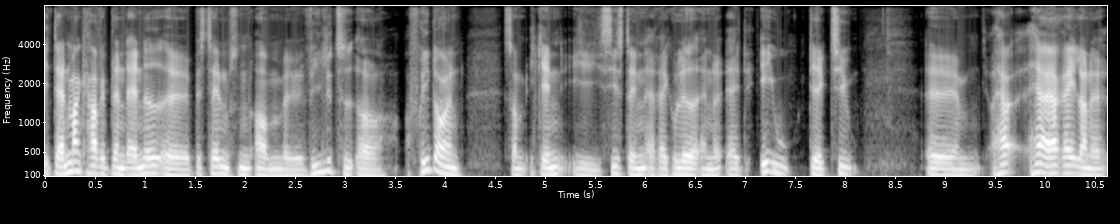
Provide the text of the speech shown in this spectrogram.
I Danmark har vi blandt andet øh, bestemmelsen om øh, hviletid og, og fridøgn, som igen i sidste ende er reguleret af et EU-direktiv. Øh, her, her er reglerne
